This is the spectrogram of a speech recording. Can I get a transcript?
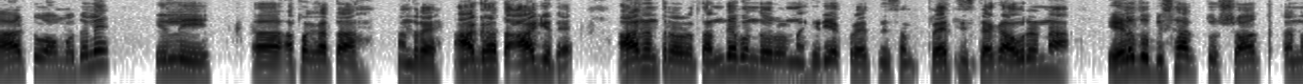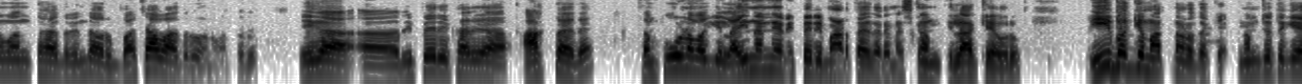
ದಾಟುವ ಮೊದಲೇ ಇಲ್ಲಿ ಅಪಘಾತ, ಅಂದ್ರೆ ಆಘಾತ ಆಗಿದೆ. ಆ ನಂತರ ಅವರ ತಂದೆ ಬಂದವರನ್ನ ಹಿಡಿಯಕ್ಕೆ ಪ್ರಯತ್ನಿಸ, ಪ್ರಯತ್ನಿಸಿದಾಗ ಅವರನ್ನ ಎಳೆದು ಬಿಸಾಕ್ತು ಶಾಕ್ ಅನ್ನುವಂತಹದ್ರಿಂದ ಅವರು ಬಚಾವಾದ್ರು ಅನ್ನುವಂಥದ್ದು. ಈಗ ರಿಪೇರಿ ಕಾರ್ಯ ಆಗ್ತಾ ಇದೆ. ಸಂಪೂರ್ಣವಾಗಿ ಲೈನ್ ಅನ್ನೇ ರಿಪೇರಿ ಮಾಡ್ತಾ ಇದ್ದಾರೆ ಮೆಸ್ಕಾಂ ಇಲಾಖೆಯವರು. ಈ ಬಗ್ಗೆ ಮಾತನಾಡೋದಕ್ಕೆ ನಮ್ಮ ಜೊತೆಗೆ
